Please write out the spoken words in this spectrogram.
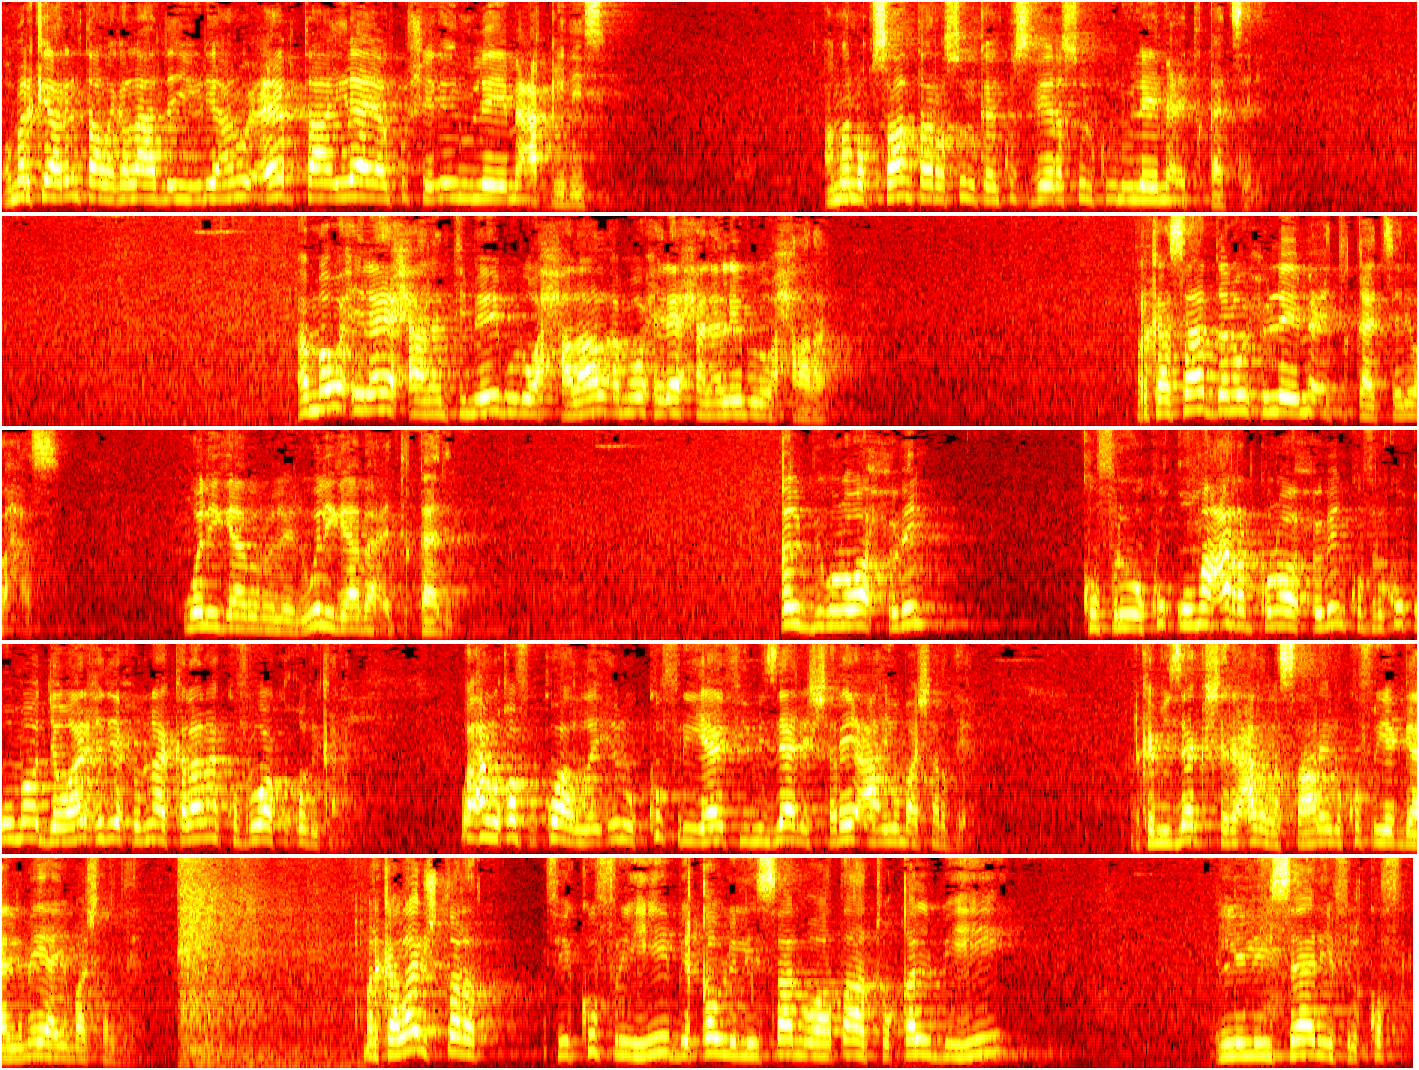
oo markii arrintaa lagala hadlay yihi anuu ceebtaa ilaahay aan ku sheegay inuu leeyahy ma caqiideysi ama nuqsaanta rasuulkan ku sifeeyey rasuulku inuu leeyay ma ictiqaadsani. Ama wax ilaahay xaaraantimeeyey bu uhi waa xalaal. Ama wax ilaahay xalaaleyey bu uhi waa xaaraan markaasa haddana wuxuu leeyay ma ictiqaadsani waxaas. Weligaaba ba le weligaabaa ictiqaadi. Qalbiguna waa xubin kufrigu ku qumo carabkuna waa xubin kufri ku qumo jawaarixdii xubnaha kalena kufri waa ku qumi kara waxaanu qofku ku hadlay inuu kufri yahay fi miisaan shariica ayuunbaa shardiga marka miisaanka shareecada la saaray inuu kufriga gaalnimaya ayuunbaa shardiga marka laa yushtarad fi kufrihi biqowli lisaan muwaaطaatu qalbihi lilisaanihi fi lkufr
